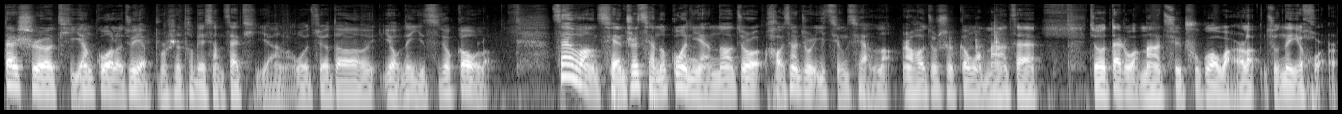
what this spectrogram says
但是体验过了，就也不是特别想再体验了。我觉得有那一次就够了。再往前之前的过年呢，就好像就是疫情前了。然后就是跟我妈在，就带着我妈去出国玩了，就那一会儿。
